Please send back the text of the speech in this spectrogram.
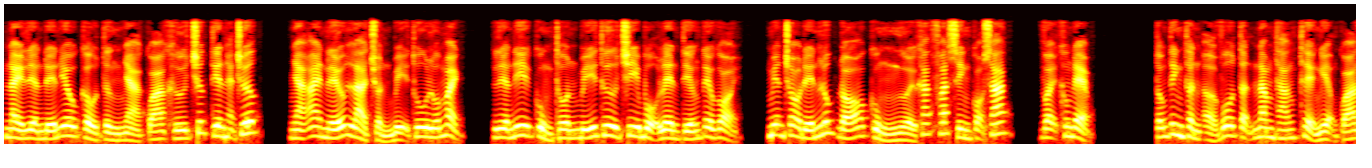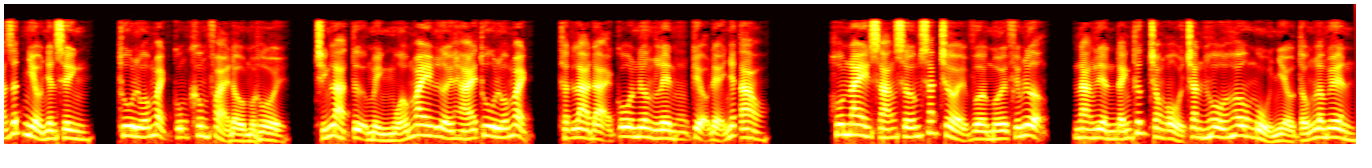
này liền đến yêu cầu từng nhà quá khứ trước tiên hẹn trước, nhà ai nếu là chuẩn bị thu lúa mạch, liền đi cùng thôn bí thư chi bộ lên tiếng kêu gọi, miễn cho đến lúc đó cùng người khác phát sinh cọ sát, vậy không đẹp. Tống tinh thần ở vô tận 5 tháng thể nghiệm quá rất nhiều nhân sinh, thu lúa mạch cũng không phải đầu một hồi, chính là tự mình múa may lười hái thu lúa mạch, thật là đại cô nương lên kiệu đệ nhất tao. Hôm nay sáng sớm sắc trời vừa mới phiếm lượng, nàng liền đánh thức trong ổ chăn hô hô ngủ nhiều Tống Lâm Nguyên.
